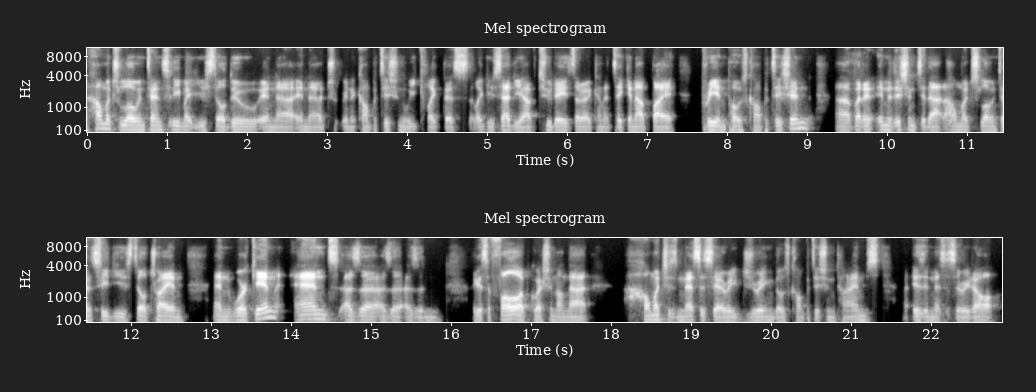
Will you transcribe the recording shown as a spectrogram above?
how much low intensity might you still do in a, in a in a competition week like this? Like you said, you have two days that are kind of taken up by pre and post competition. Uh, but in, in, addition to that, how much low intensity do you still try and and work in? And as a as a as an I guess a follow up question on that, how much is necessary during those competition times? Is it necessary at all?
